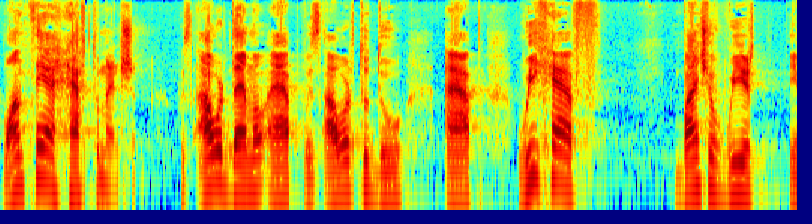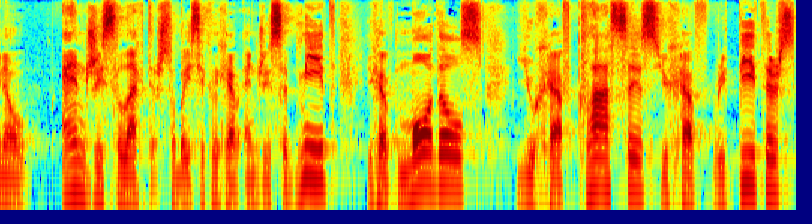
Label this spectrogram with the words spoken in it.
one thing I have to mention. With our demo app, with our to-do app, we have a bunch of weird you know, ng selectors. So basically you have ng submit, you have models, you have classes, you have repeaters,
